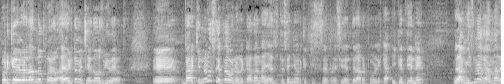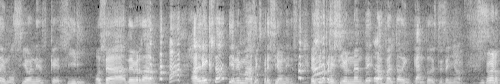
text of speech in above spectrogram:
Porque de verdad no puedo. Ahorita me eché dos videos. Eh, para quien no lo sepa, bueno, Ricardo Anaya es este señor que quiso ser presidente de la República y que tiene la misma gama de emociones que Siri. O sea, de verdad. Alexa tiene más expresiones. Es impresionante la falta de encanto de este señor. Pero bueno,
